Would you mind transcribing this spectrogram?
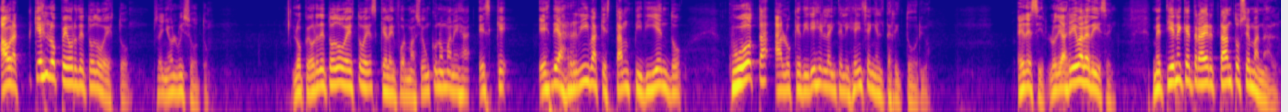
Ahora, ¿qué es lo peor de todo esto, señor Luis Soto? Lo peor de todo esto es que la información que uno maneja es que es de arriba que están pidiendo cuota a lo que dirige la inteligencia en el territorio. Es decir, lo de arriba le dicen, me tiene que traer tanto semanal.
